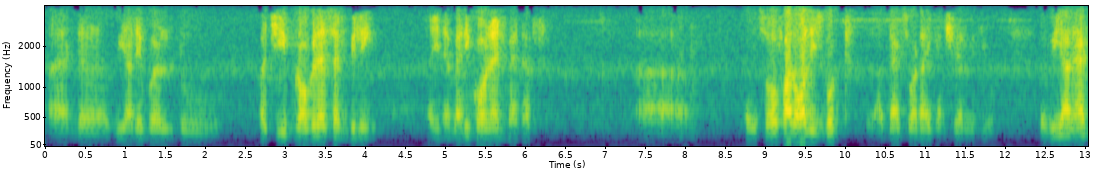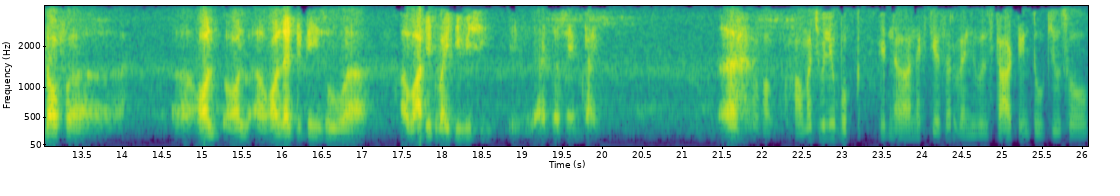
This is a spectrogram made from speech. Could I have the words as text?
And uh, we are able to achieve progress and billing in a very coherent manner. Uh, so far all is good. Uh, that's what I can share with you. We are head of uh, uh all all all entities who are awarded by DVC at the same time. so how, how much will you book in uh, next year, sir, when you will start in 2Q? So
